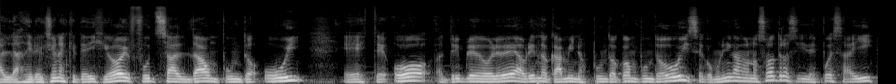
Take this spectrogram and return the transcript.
a las direcciones que te dije hoy, futsaldown.uy este, o www.abriendocaminos.com.uy, se comunican con nosotros y después ahí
